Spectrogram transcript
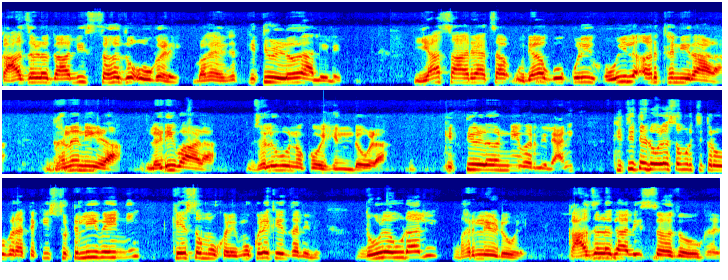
काजळ गाली सहज ओघळे. बघा याच्यात किती ळ आलेले आहेत. या साऱ्याचा उद्या गोकुळी होईल अर्थ निराळा घन निळा लढीवाळा झुलवू नको हिंदोळा. किती ळणी भरलेले आणि किती ते डोळ्यासमोर चित्र उभं राहते की सुटली वेणी केस मोकळे मोकळे केस झालेले. धूळ उडाली भरले डोळे. काजळ गाली सहज ओघळे.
